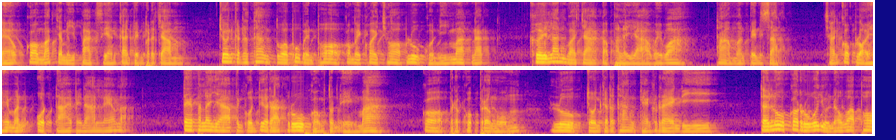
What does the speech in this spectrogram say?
ล้วก็มักจะมีปากเสียงกันเป็นประจำจนกระทั่งตัวผู้เป็นพ่อก็ไม่ค่อยชอบลูกคนนี้มากนัก เคยลั่นวาจากับภรรยาไว้ว่า ถ้ามันเป็นสัตว์ ฉันก็ปล่อยให้มันอดตายไปนานแล้วล่ะ แต่ภรรยาเป็นคนที่รักลูกของตนเองมาก ก็ประคบประงม ลูกจนกระทั่งแข็งแรงดี แต่ลูกก็รู้อยู่นะว่าพ่อ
